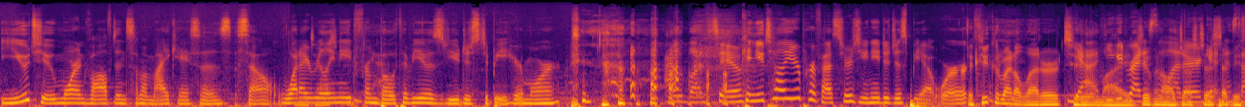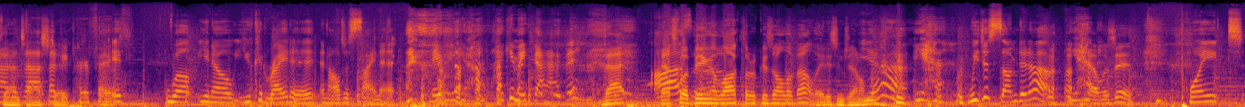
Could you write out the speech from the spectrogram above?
you two more involved in some of my cases. So, what I really need from both of you is you just to be here more. I would love to. Can you tell your professors you need to just be at work? If you could write a letter to yeah, if you my could write us a juvenile letter, justice, getting that'd be us out of that, fantastic. that'd be perfect. If, well, you know, you could write it and I'll just sign it. there we go. I can make that happen. That that's what being a law clerk is all about, ladies and gentlemen. yeah. Yeah. We just summed it up. that was it. Point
